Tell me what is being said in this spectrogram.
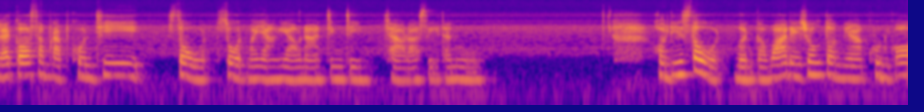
และก็สำหรับคนที่ โสด โสดมาอย่างยาวนานจริง ๆ ชาวราศีธนู คนที่โสดเหมือนกับว่าในช่วงตอนเนี้ย คุณก็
